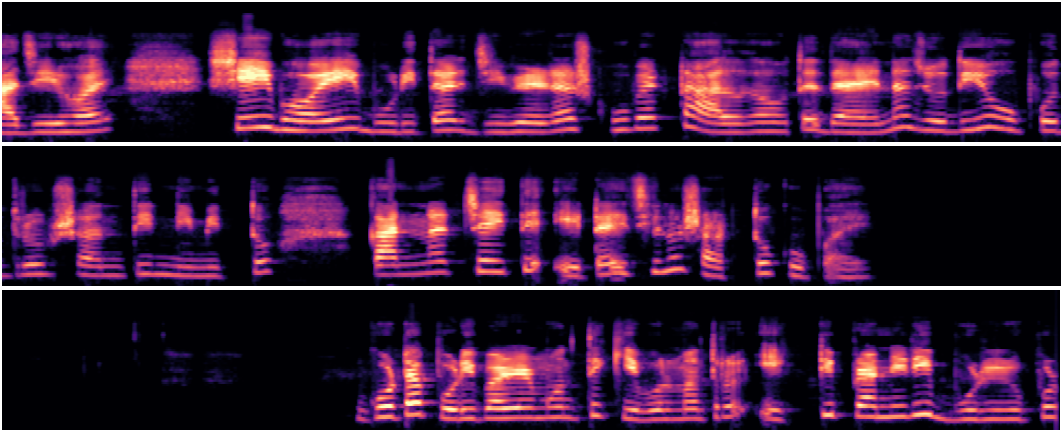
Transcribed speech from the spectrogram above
হাজির হয়। সেই ভয়েই বুড়ি তার জীবের রাস খুব একটা আলগা হতে দেয় না, যদিও উপদ্রব শান্তির নিমিত্ত কান্নার চাইতে এটাই ছিল সার্থক উপায়। গোটা পরিবারের মধ্যে কেবলমাত্র একটি প্রাণীরই বুড়ির উপর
